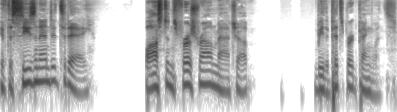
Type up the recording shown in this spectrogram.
If the season ended today, Boston's first round matchup would be the Pittsburgh Penguins.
